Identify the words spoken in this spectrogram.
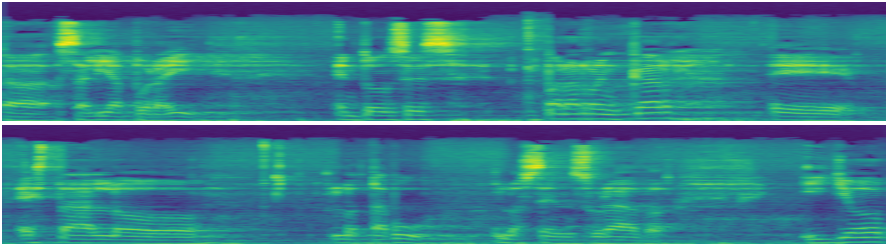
ah, salía por ahí. Entonces, para arrancar, eh, está lo, tabú, lo censurado. Y yo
